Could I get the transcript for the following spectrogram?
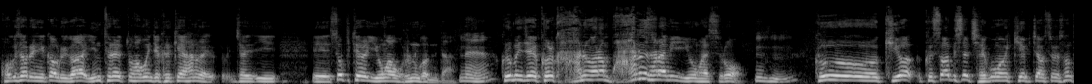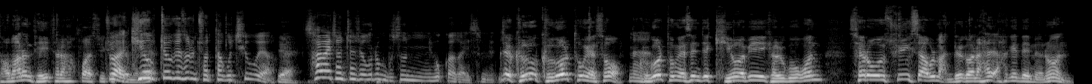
거기서 그러니까 우리가 인터넷도 하고 이제 그렇게 하는 거예요. 저이 이 소프트웨어를 이용하고 그러는 겁니다. 네. 그러면 이제 그걸 가능한 한 많은 사람이 이용할수록 으흠. 그 기업 그 서비스를 제공한 기업 입장 속에서는 더 많은 데이터를 확보할 수 있기 좋아요. 때문에 기업 쪽에서는 좋다고 치고요. 예. 사회 전체적으로는 무슨 효과가 있습니까? 이제 그 그걸 통해서 네. 그걸 통해서 이제 기업이 결국은 새로운 수익 사업을 만들거나 하, 게 되면은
